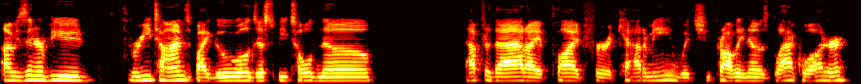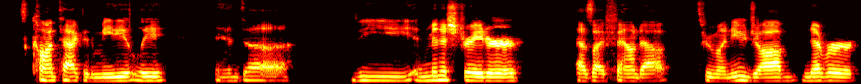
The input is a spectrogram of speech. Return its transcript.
I was interviewed three times by Google just to be told no. After that, I applied for Academi, which you probably know is Blackwater. Was contacted immediately, and uh, the administrator, as I found out through my new job, never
